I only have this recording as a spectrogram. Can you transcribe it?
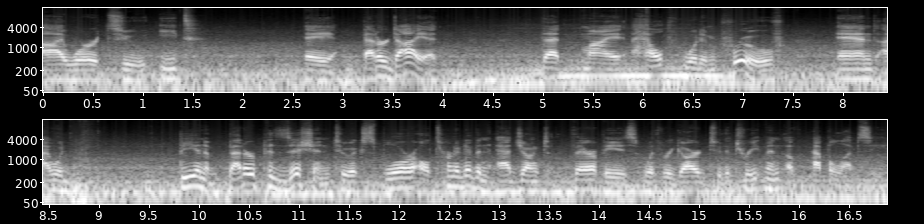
I were to eat a better diet, that my health would improve and I would be in a better position to explore alternative and adjunct therapies with regard to the treatment of epilepsy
